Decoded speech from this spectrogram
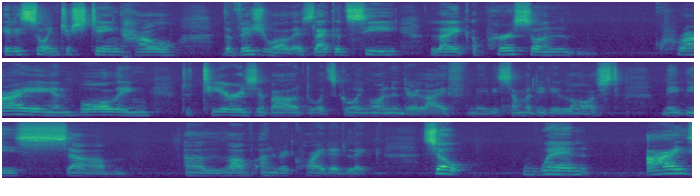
it is so interesting how the visual is. I could see like a person crying and bawling to tears about what's going on in their life. Maybe somebody they lost, maybe some uh, love unrequited. Like so, when I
